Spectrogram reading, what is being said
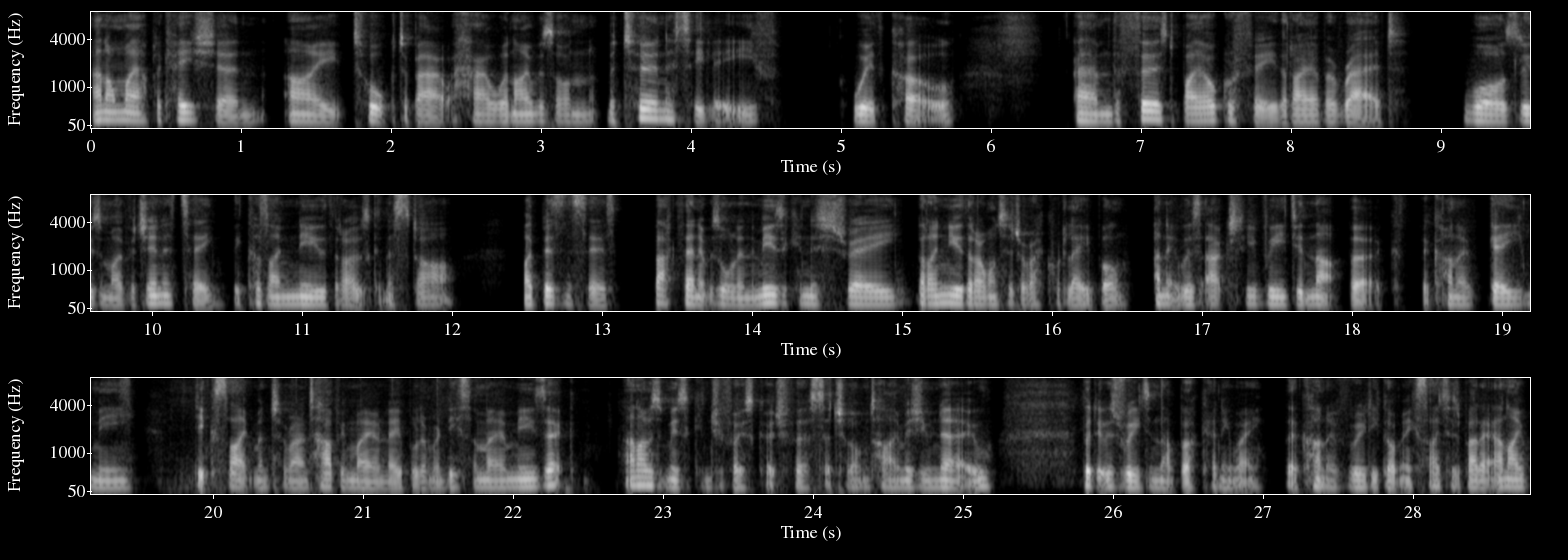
and on my application, I talked about how when I was on maternity leave with Cole, um, the first biography that I ever read was Losing My Virginity because I knew that I was going to start my businesses. Back then, it was all in the music industry, but I knew that I wanted a record label. And it was actually reading that book that kind of gave me the excitement around having my own label and releasing my own music. And I was a music industry voice coach for such a long time, as you know. But it was reading that book anyway that kind of really got me excited about it. And I,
